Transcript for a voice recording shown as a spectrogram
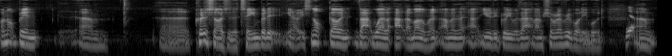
I'm not being um, uh, criticising the team, but it, you know, it's not going that well at the moment. I mean, uh, you'd agree with that, and I'm sure everybody would. Yeah. Um,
